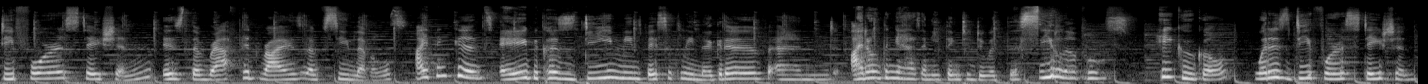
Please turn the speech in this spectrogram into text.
Deforestation is the rapid rise of sea levels. I think it's A because D means basically negative and I don't think it has anything to do with the sea levels. Hey Google, what is deforestation?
